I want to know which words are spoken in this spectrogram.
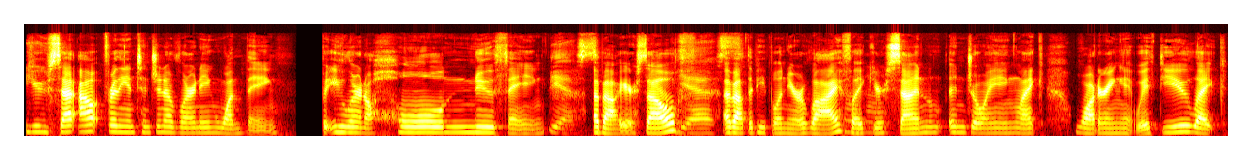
you set out for the intention of learning one thing but you learn a whole new thing Yes. about yourself yes. about the people in your life like Mhm. your son enjoying like watering it with you like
